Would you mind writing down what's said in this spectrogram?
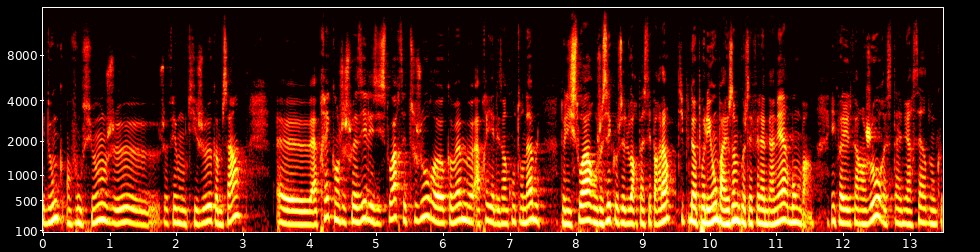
Et donc en fonction, je, je fais mon petit jeu comme ça. Euh, après, quand je choisis les histoires, c'est toujours quand même. Après, il y a les incontournables de l'histoire où je sais que je vais devoir passer par là. Type Napoléon, par exemple, que j'ai fait l'année dernière. Bon, ben, il fallait le faire un jour et c'était anniversaire, donc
